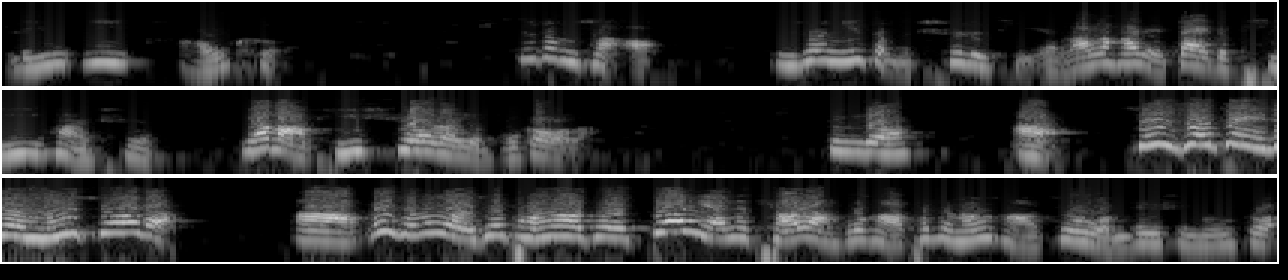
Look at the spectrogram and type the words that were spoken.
零一毫克，就这么少。你说你怎么吃得起？完了还得带着皮一块吃，你要把皮削了也不够了，对不对？啊，所以说这也就是浓缩的啊。为什么有些朋友就是多年的调养不好，他就能好？就是我们这个是浓缩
